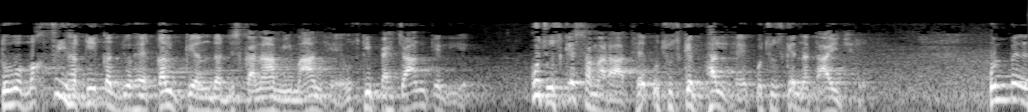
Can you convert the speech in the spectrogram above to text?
تو وہ مخفی حقیقت جو ہے قلب کے اندر، جس کا نام ایمان ہے، اس کی پہچان کے لیے کچھ اس کے ثمرات ہیں، کچھ اس کے پھل ہیں، کچھ اس کے نتائج ہیں۔ ان میں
